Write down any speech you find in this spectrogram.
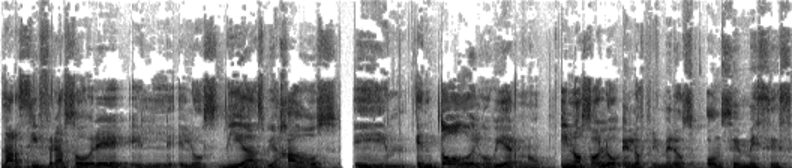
dar cifras sobre los días viajados eh, en todo el gobierno y no solo en los primeros 11 meses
